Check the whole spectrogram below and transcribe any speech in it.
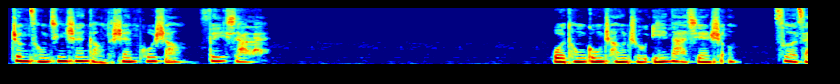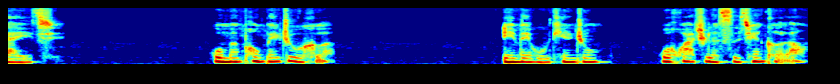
正从金山港的山坡上飞下来。我同工厂主伊纳先生坐在一起，我们碰杯祝贺。因为五天中，我花吃了四千克朗。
